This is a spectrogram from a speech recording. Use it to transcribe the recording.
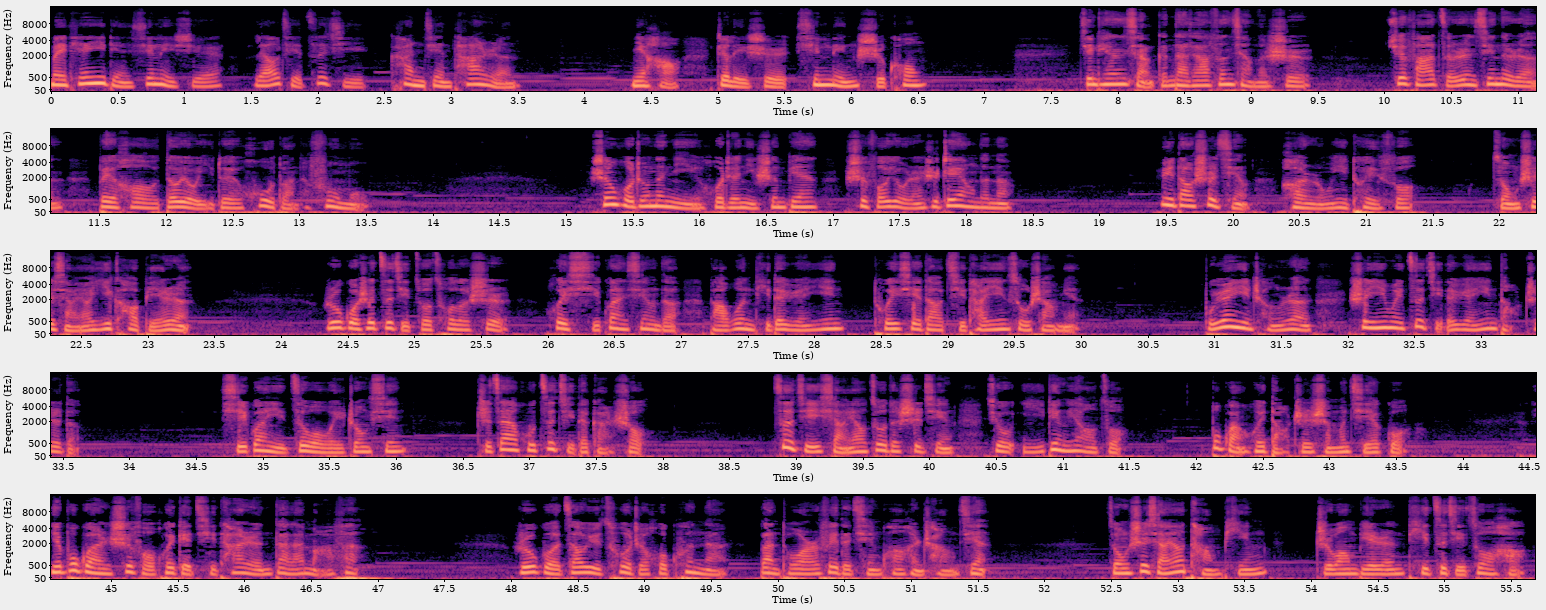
每天一点心理学，了解自己，看见他人。你好，这里是心灵时空。今天想跟大家分享的是，缺乏责任心的人背后都有一对护短的父母。生活中的你或者你身边是否有人是这样的呢？遇到事情很容易退缩，总是想要依靠别人。如果是自己做错了事，会习惯性的把问题的原因。推卸到其他因素上面，不愿意承认是因为自己的原因导致的，习惯以自我为中心，只在乎自己的感受，自己想要做的事情就一定要做，不管会导致什么结果，也不管是否会给其他人带来麻烦。如果遭遇挫折或困难，半途而废的情况很常见，总是想要躺平，指望别人替自己做好。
